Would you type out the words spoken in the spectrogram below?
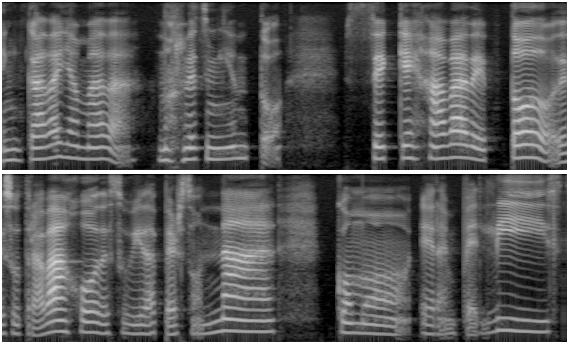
en cada llamada, no les miento, se quejaba de todo, de su trabajo, de su vida personal, cómo era infeliz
